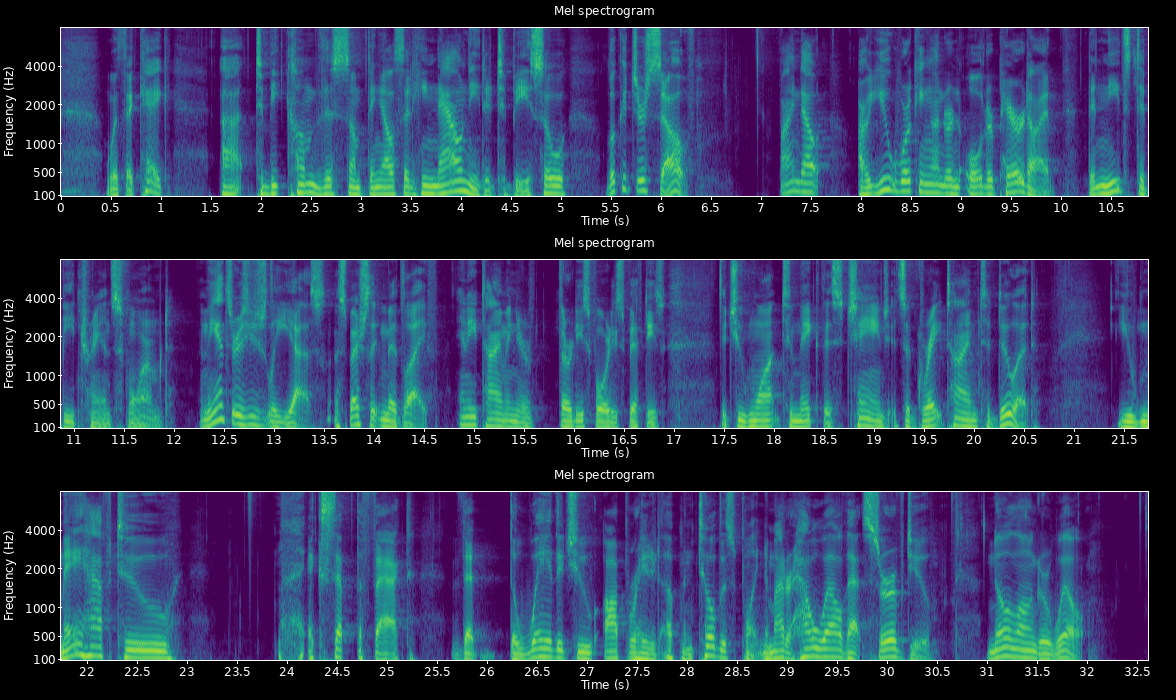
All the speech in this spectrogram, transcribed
with the cake uh, to become this something else that he now needed to be. So look at yourself. Find out are you working under an older paradigm that needs to be transformed? And the answer is usually yes, especially at midlife. Anytime in your 30s, 40s, 50s that you want to make this change, it's a great time to do it. You may have to accept the fact that the way that you operated up until this point, no matter how well that served you, no longer will.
